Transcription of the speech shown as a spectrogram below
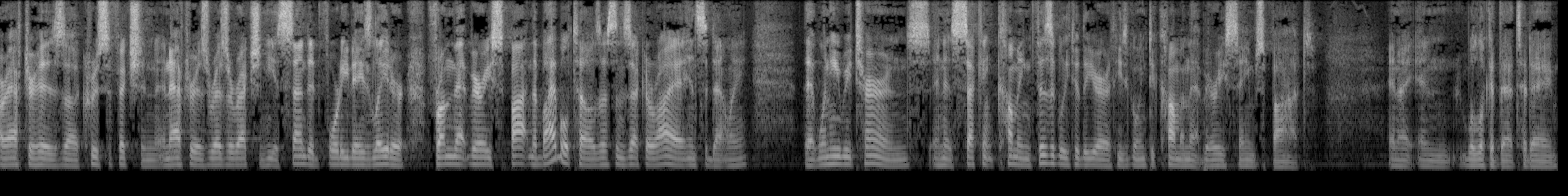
or after his uh, crucifixion and after his resurrection, he ascended 40 days later from that very spot. And the Bible tells us in Zechariah, incidentally, that when he returns in his second coming physically to the earth, he's going to come in that very same spot. And, I, and we'll look at that today.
